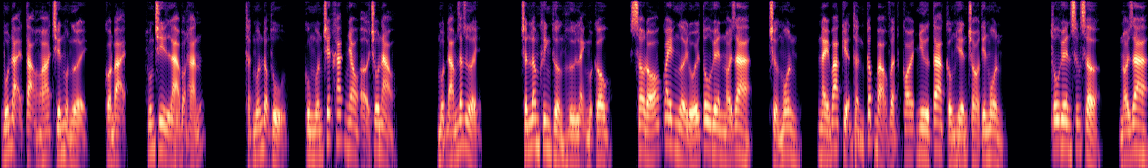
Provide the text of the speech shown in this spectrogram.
Bốn đại tạo hóa chiến một người, còn bại húng chi là bọn hắn. Thật muốn động thủ, cùng muốn chết khác nhau ở chỗ nào? Một đám rất rưởi. Trần lâm khinh thường hư lạnh một câu sau đó quay người đối tô huyên nói ra trưởng môn này ba kiện thần cấp bảo vật coi như ta cống hiến cho tiên môn. Tô huyên xứng sở nói ra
